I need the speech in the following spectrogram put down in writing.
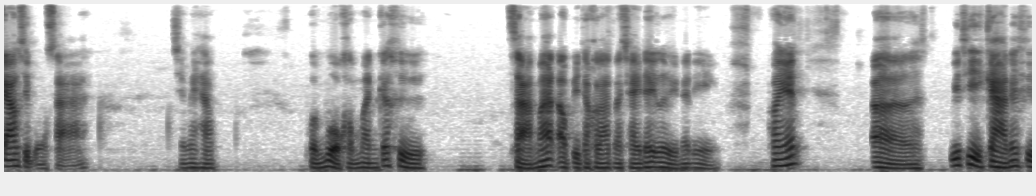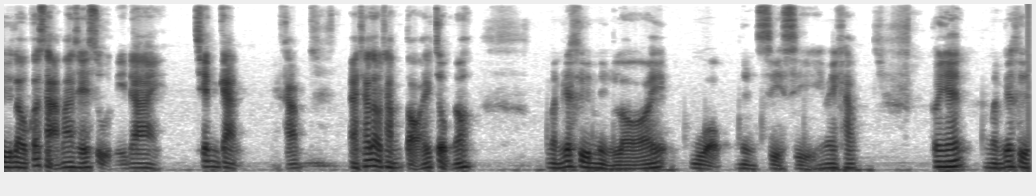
90 องศา ใช่ไหมครับ ผลบวกของมันก็คือ สามารถเอาปีทาคอรัสมาใช้ได้เลยนั่นเอง เพราะฉะนั้นวิธีการก็คือเราก็สามารถใช้สูตรนี้ได้ เช่นกันนะครับถ้าเราทำต่อให้จบเนาะมันก็คือ 100 บวก 144ใช่ไหมครับ เพราะฉะนั้นมันก็คือ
